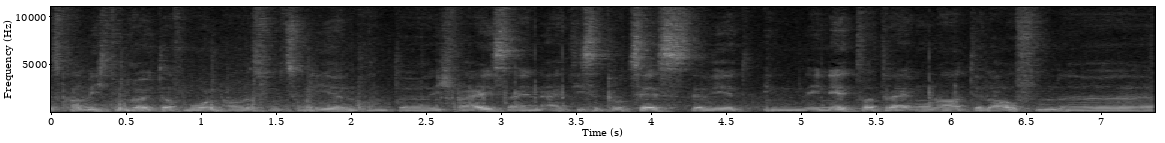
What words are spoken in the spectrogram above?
Es kann nicht von heute auf morgen alles funktionieren und äh, ich weiß, ein, ein, dieser Prozess, der wird in, in etwa drei Monate laufen. Äh,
